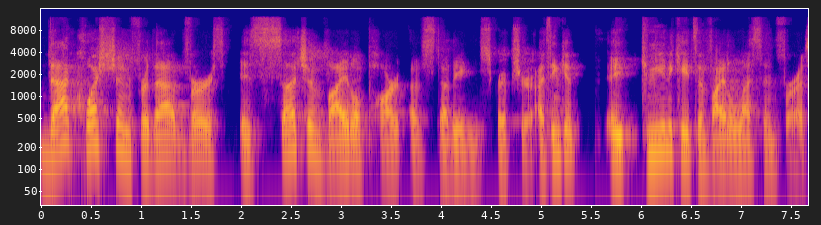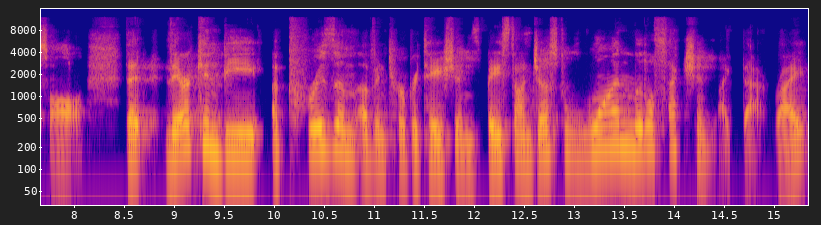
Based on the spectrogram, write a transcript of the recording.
that question for that verse is such a vital part of studying scripture. I think it it communicates a vital lesson for us all that there can be a prism of interpretations based on just one little section like that right?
